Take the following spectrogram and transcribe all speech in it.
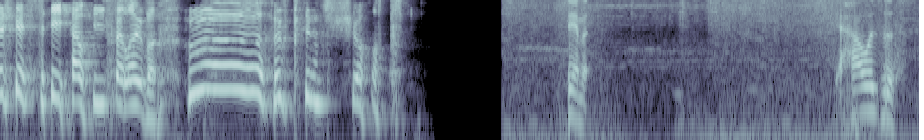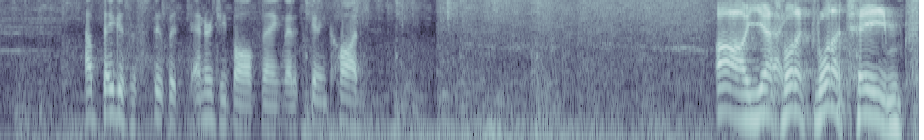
Did you see how he fell over? Ah, I've been shot. Damn it. How is this? How big is this stupid energy ball thing that it's getting caught? Oh yes, what a what a team.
